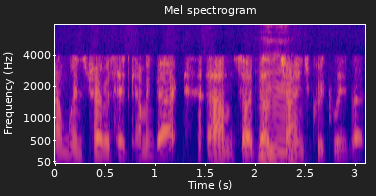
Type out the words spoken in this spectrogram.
um, when's Travis Head coming back? Um, so it does mm. change quickly, but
